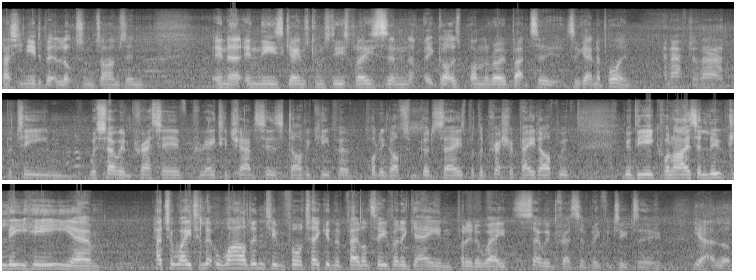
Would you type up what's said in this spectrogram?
actually, you need a bit of luck sometimes in in uh, in these games, comes to these places, and it got us on the road back to, to getting a point. And after that, the team were so impressive, created chances. Derby keeper putting off some good saves, but the pressure paid off with with the equaliser. Luke Leahy. Um, had to wait a little while, didn't he, before taking the penalty? But again, put it away so impressively for 2 2. Yeah, look,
